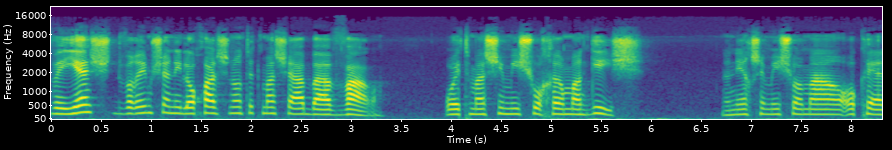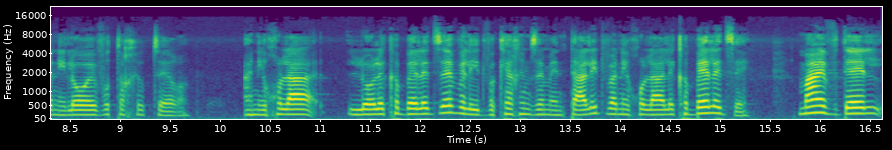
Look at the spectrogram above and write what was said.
ויש דברים שאני לא יכולה לשנות את מה שהיה בעבר, או את מה שמישהו אחר מרגיש. נניח שמישהו אמר, אוקיי, אני לא אוהב אותך יותר. אני יכולה לא לקבל את זה ולהתווכח עם זה מנטלית, ואני יכולה לקבל את זה. מה ההבדל?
